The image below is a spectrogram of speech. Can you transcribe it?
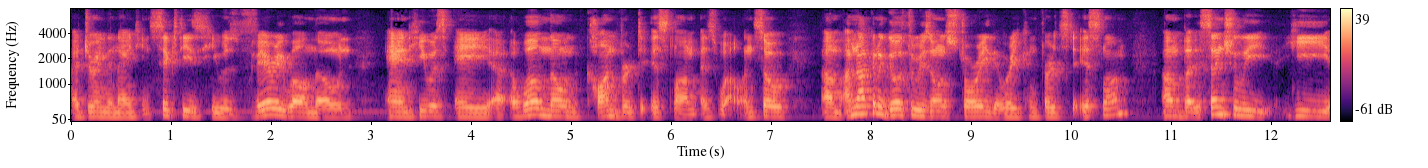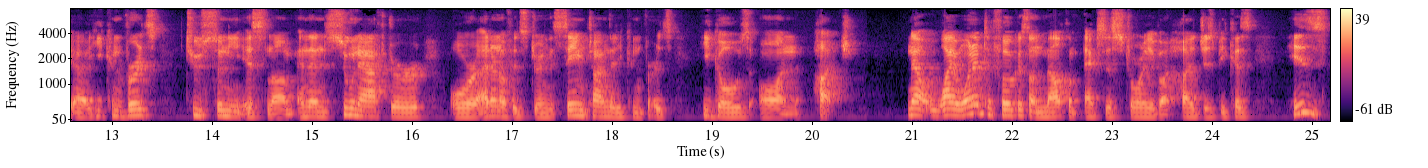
uh, during the 1960s. He was very well known, and he was a, a well known convert to Islam as well. And so um, I'm not going to go through his own story that where he converts to Islam, um, but essentially he uh, he converts to Sunni Islam, and then soon after, or I don't know if it's during the same time that he converts, he goes on Hajj. Now, why I wanted to focus on Malcolm X's story about Hajj is because his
